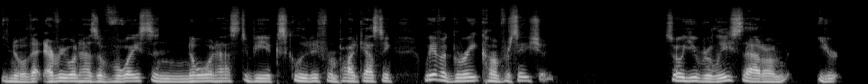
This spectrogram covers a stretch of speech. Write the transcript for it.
you know that everyone has a voice and no one has to be excluded from podcasting. We have a great conversation. So you release that on your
